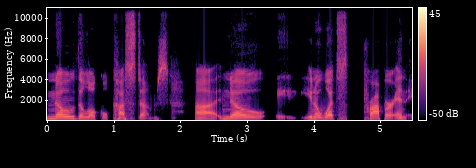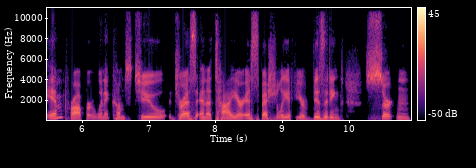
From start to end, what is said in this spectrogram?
Know the local customs. Uh, know you know what's proper and improper when it comes to dress and attire, especially if you're visiting certain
